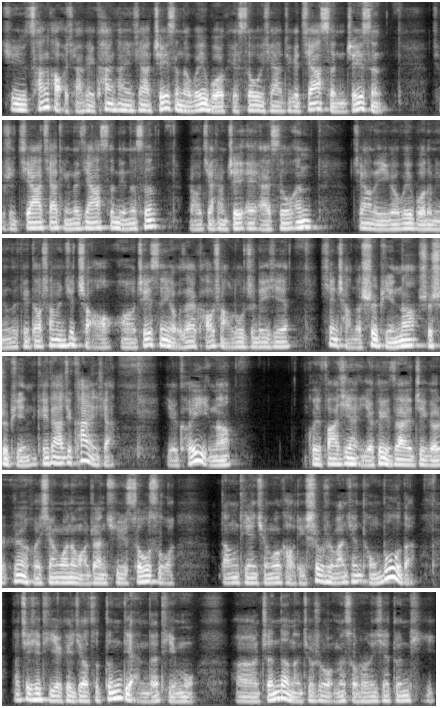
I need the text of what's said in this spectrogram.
去参考一下，可以看看一下 Jason 的微博，可以搜一下这个 Jason Jason，就是家家庭的家，森林的森，然后加上 J A S O N 这样的一个微博的名字，可以到上面去找啊。Jason 有在考场录制的一些现场的视频呢，是视频，可以大家去看一下，也可以呢。会发现，也可以在这个任何相关的网站去搜索当天全国考题是不是完全同步的。那这些题也可以叫做蹲点的题目，呃，真的呢，就是我们所说的一些蹲题，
